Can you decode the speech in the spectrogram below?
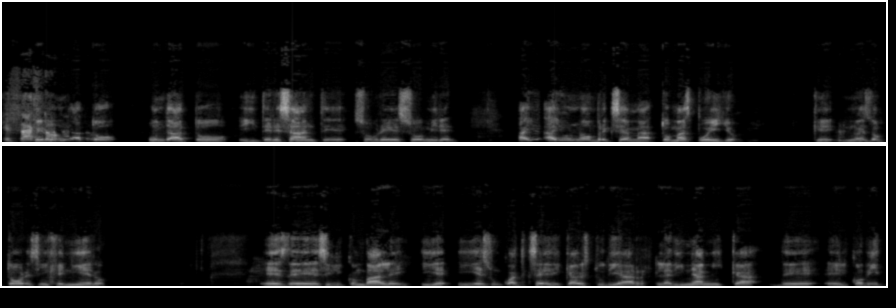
Exacto. Pero un dato, un dato interesante sobre eso, miren, hay, hay un hombre que se llama Tomás Puello, que no es doctor, es ingeniero, es de Silicon Valley y, es un cuate que se ha dedicado a estudiar la dinámica del COVID.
